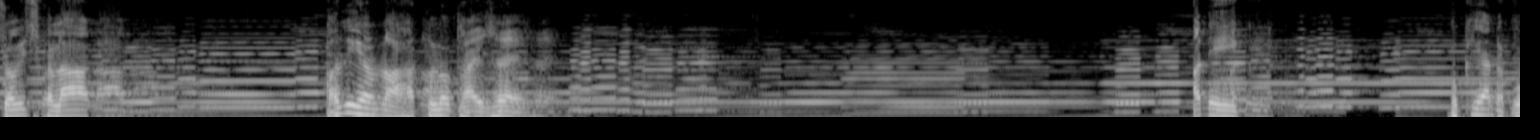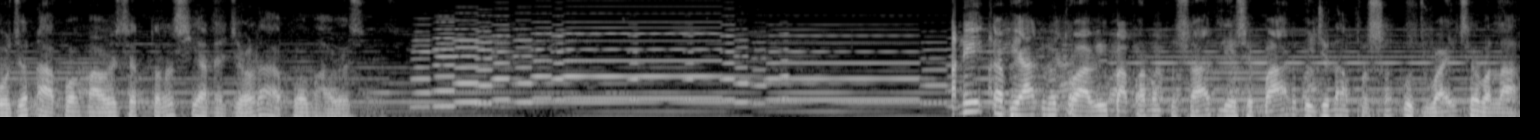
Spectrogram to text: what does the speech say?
ચોવીસ કલાક હરિહરનો હાટલો થાય છે. અને ભૂખ્યાને ભોજન આપવામાં આવે છે, તરસિયાને જળ આપવામાં આવે છે. અનેક અભ્યાગ્રતો આવી બાપાનો પ્રસાદ લે છે. બાર બીજના પ્રસંગ ઉજવાય છે વલા.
